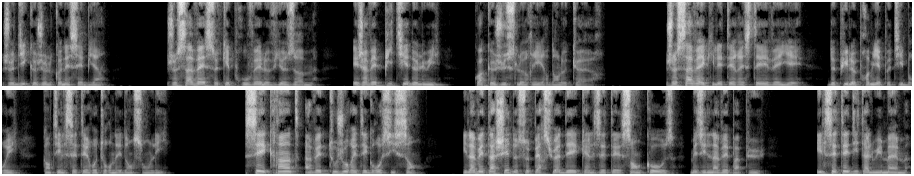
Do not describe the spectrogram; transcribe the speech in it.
Je dis que je le connaissais bien. Je savais ce qu'éprouvait le vieux homme, et j'avais pitié de lui, quoique j'eusse le rire dans le cœur. Je savais qu'il était resté éveillé, depuis le premier petit bruit, quand il s'était retourné dans son lit. Ses craintes avaient toujours été grossissant. Il avait tâché de se persuader qu'elles étaient sans cause, mais il n'avait pas pu. Il s'était dit à lui-même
